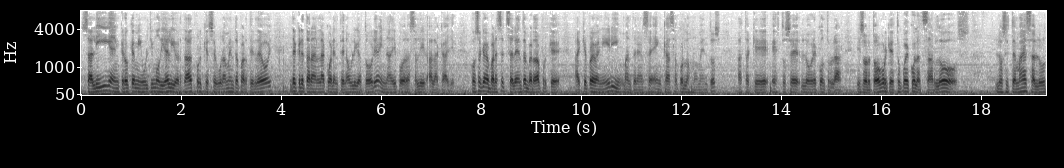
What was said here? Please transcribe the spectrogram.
salí en creo que mi último día de libertad porque seguramente a partir de hoy decretarán la cuarentena obligatoria y nadie podrá salir a la calle. Cosa que me parece excelente en verdad porque hay que prevenir y mantenerse en casa por los momentos hasta que esto se logre controlar. Y sobre todo porque esto puede colapsar los, los sistemas de salud,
